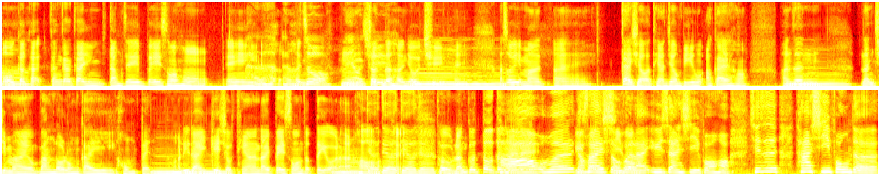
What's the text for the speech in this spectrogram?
我刚刚刚刚跟因同齐爬山吼，诶，很很嗯，真的很有趣，嘿，啊，所以嘛，诶，介绍听众朋友啊，介吼。反正咱即卖网络拢介伊方便，你来继续听来爬山就对了。对对对对对。好，咱个倒转来。好，我们赶快走回来。玉山西峰哈，其实它西峰的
